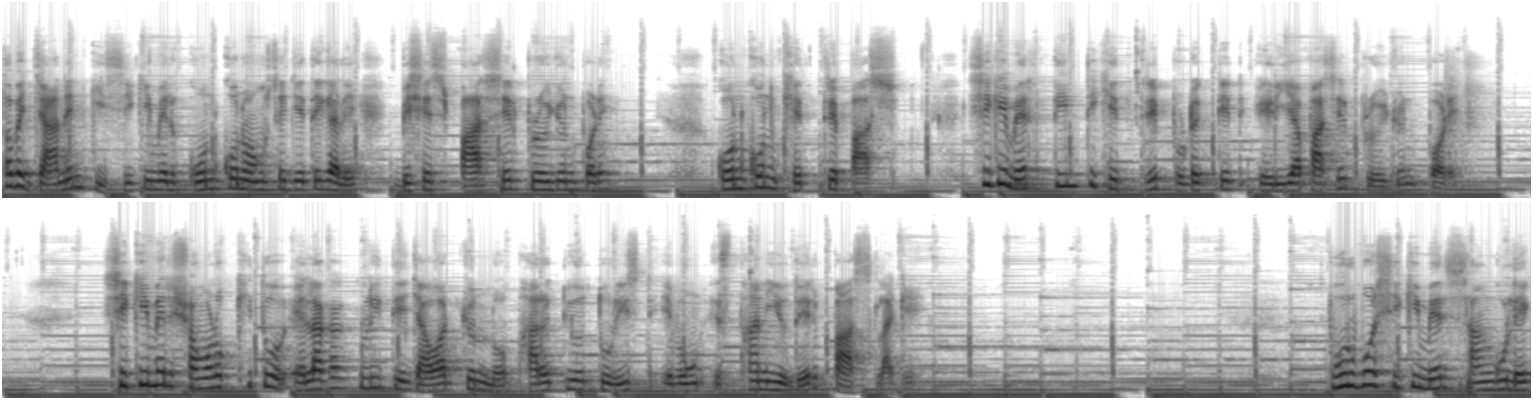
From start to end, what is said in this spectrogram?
তবে জানেন কি সিকিমের কোন কোন অংশে যেতে গেলে বিশেষ পাসের প্রয়োজন পড়ে? কোন কোন ক্ষেত্রে পাস? সিকিমের তিনটি ক্ষেত্রে প্রোটেক্টেড এরিয়া পাসের প্রয়োজন পড়ে। সিকিমের সংরক্ষিত এলাকাগুলিতে যাওয়ার জন্য ভারতীয় ট্যুরিস্ট এবং স্থানীয়দের পাস লাগে। পূর্ব সিকিমের সাঙ্গুলেক,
